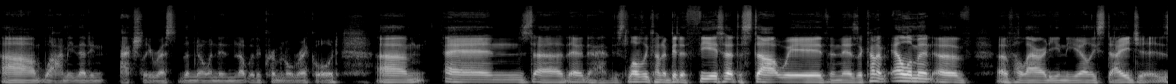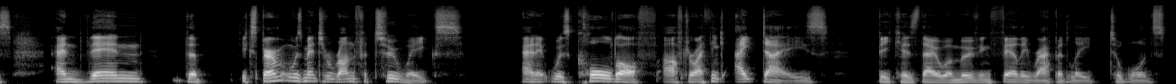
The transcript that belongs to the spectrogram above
Um, well, I mean they didn't actually arrest them. No one ended up with a criminal record. Um, and uh, they, they had this lovely kind of bit of theatre to start with, and there's a kind of element of of hilarity in the early stages, and then the experiment was meant to run for two weeks, and it was called off after I think eight days because they were moving fairly rapidly towards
